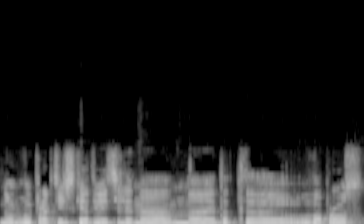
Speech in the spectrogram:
Ну, вы практически ответили на, на этот э, вопрос,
